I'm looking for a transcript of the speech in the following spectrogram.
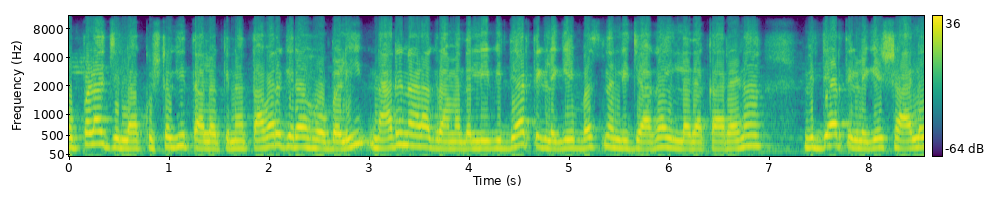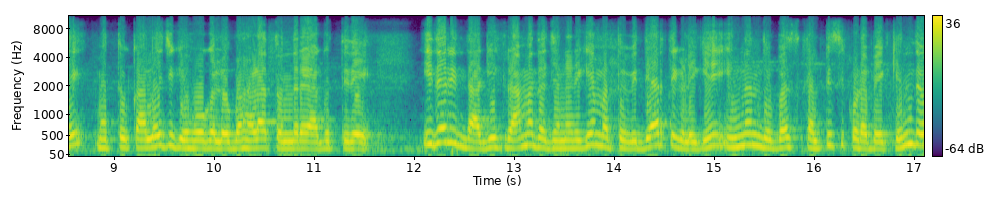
ಕೊಪ್ಪಳ ಜಿಲ್ಲಾ ಕುಷ್ಟಗಿ ತಾಲೂಕಿನ ತಾವರಗೆರೆ ಹೋಬಳಿ ನಾರಿನಾಳ ಗ್ರಾಮದಲ್ಲಿ ವಿದ್ಯಾರ್ಥಿಗಳಿಗೆ ಬಸ್ನಲ್ಲಿ ಜಾಗ ಇಲ್ಲದ ಕಾರಣ ವಿದ್ಯಾರ್ಥಿಗಳಿಗೆ ಶಾಲೆ ಮತ್ತು ಕಾಲೇಜಿಗೆ ಹೋಗಲು ಬಹಳ ತೊಂದರೆ ಆಗುತ್ತಿದೆ. ಇದರಿಂದಾಗಿ ಗ್ರಾಮದ ಜನರಿಗೆ ಮತ್ತು ವಿದ್ಯಾರ್ಥಿಗಳಿಗೆ ಇನ್ನೊಂದು ಬಸ್ ಕಲ್ಪಿಸಿಕೊಡಬೇಕೆಂದು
